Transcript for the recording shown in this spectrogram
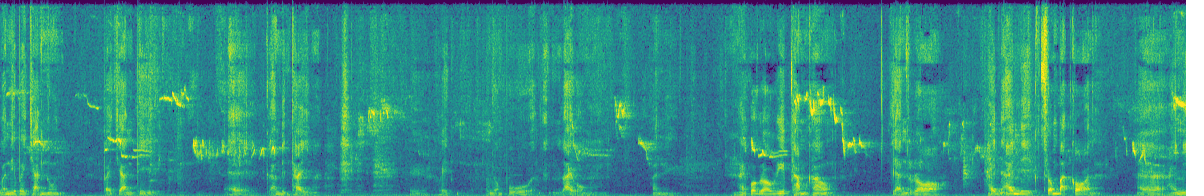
วันนี้ไปจันนู่นไปจันที่ การบินไทยมาไปหลวงปู่หลายองค์วันนี้ให้พวกเรารีบทำเข้า อย่ารอ ให้ให้มีสมบัติก่อนออให้มี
